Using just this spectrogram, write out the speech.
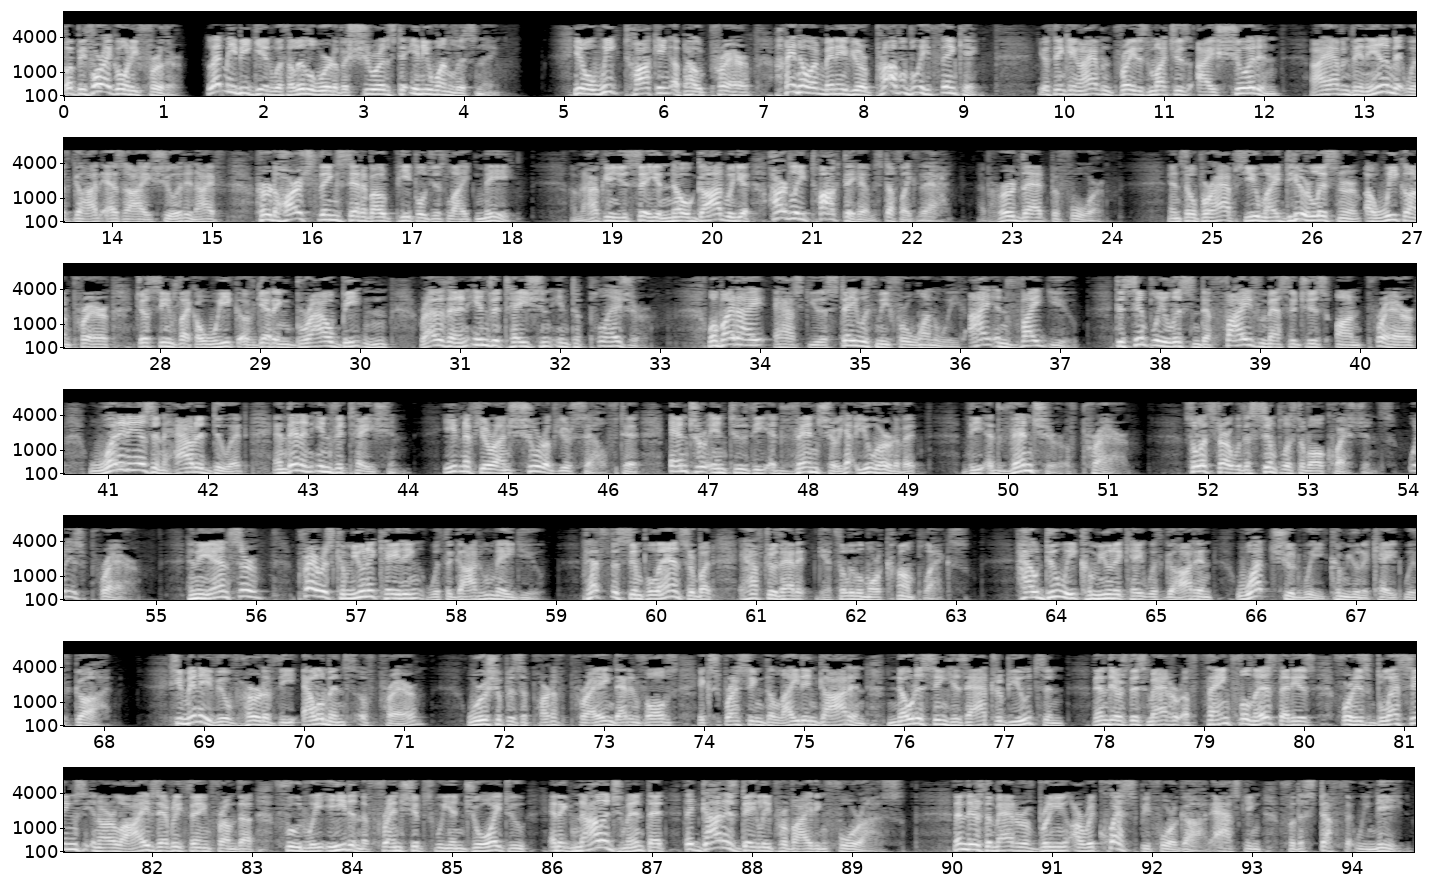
But before I go any further, let me begin with a little word of assurance to anyone listening. You know, a week talking about prayer, I know what many of you are probably thinking. You're thinking, I haven't prayed as much as I should, and I haven't been intimate with God as I should, and I've heard harsh things said about people just like me. I mean, how can you say you know God when you hardly talk to Him? Stuff like that. I've heard that before. And so perhaps you, my dear listener, a week on prayer just seems like a week of getting browbeaten rather than an invitation into pleasure. Well, might I ask you to stay with me for one week? I invite you to simply listen to five messages on prayer, what it is and how to do it, and then an invitation. Even if you're unsure of yourself, to enter into the adventure, yeah, you heard of it, the adventure of prayer. So let's start with the simplest of all questions. What is prayer? And the answer? Prayer is communicating with the God who made you. That's the simple answer, but after that it gets a little more complex. How do we communicate with God and what should we communicate with God? See, many of you have heard of the elements of prayer. Worship is a part of praying. That involves expressing delight in God and noticing His attributes. And then there's this matter of thankfulness, that is, for His blessings in our lives, everything from the food we eat and the friendships we enjoy to an acknowledgement that, that God is daily providing for us. Then there's the matter of bringing our requests before God, asking for the stuff that we need.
